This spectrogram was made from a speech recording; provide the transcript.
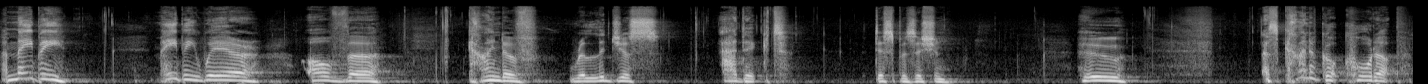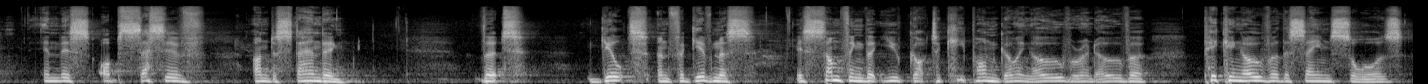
And maybe, maybe we're of the kind of religious addict disposition who has kind of got caught up in this obsessive understanding that guilt and forgiveness is something that you've got to keep on going over and over, picking over the same sores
